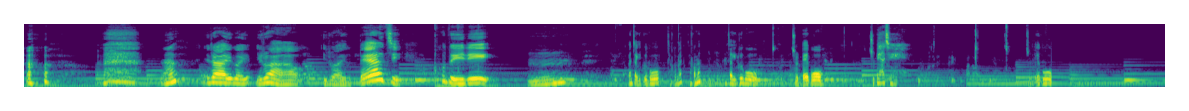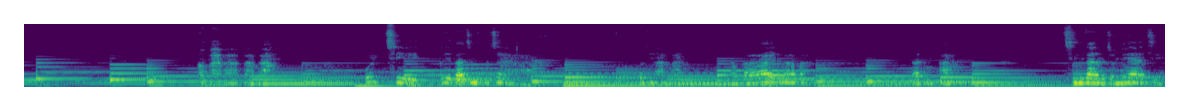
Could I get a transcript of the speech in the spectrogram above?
응? 이리와 이거 이리와. 이리와 이거 빼야지. 코도 이리. 음 앉아 이거 잠깐만 잠깐만. 앉아 이거 줄 빼고. 줄 빼야지. 줄 빼고 옳지. 어디 나 좀 보자. 어디 봐봐. 봐봐, 이리 봐봐. 나 좀 봐. 진단을 좀 해야지.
